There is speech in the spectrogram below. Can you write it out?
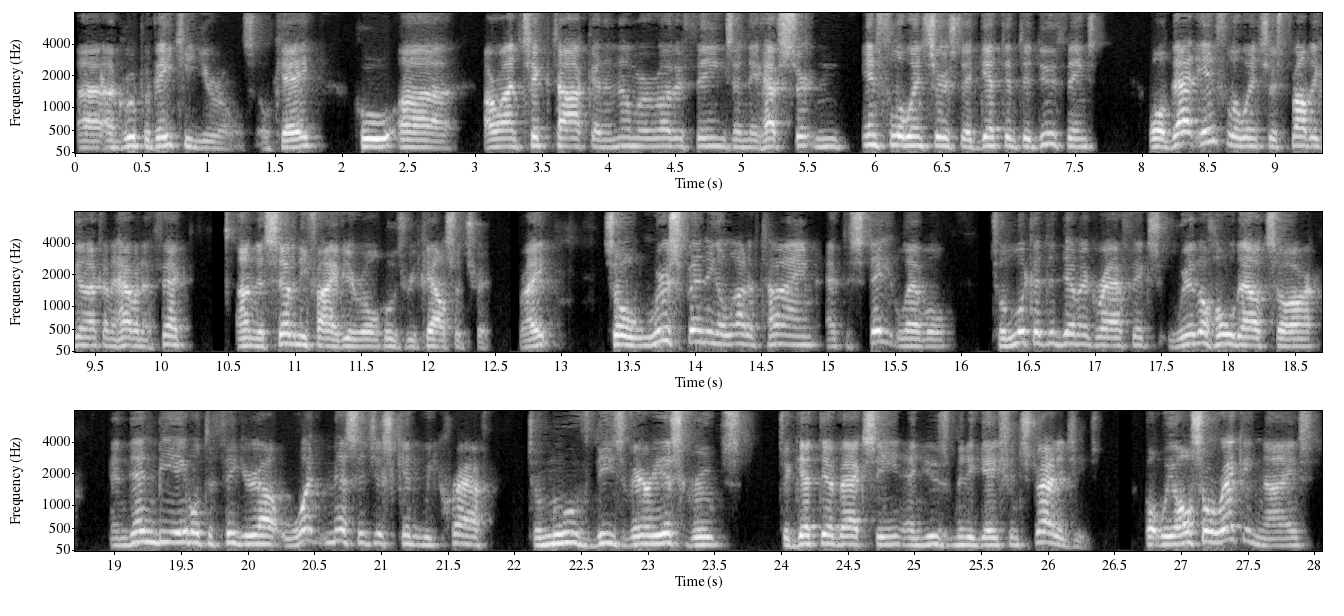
uh, a group of 18 year olds, okay, who uh, are on TikTok and a number of other things, and they have certain influencers that get them to do things. Well, that influencer is probably not going to have an effect on the 75 year old who's recalcitrant, right? So we're spending a lot of time at the state level to look at the demographics, where the holdouts are, and then be able to figure out what messages can we craft to move these various groups to get their vaccine and use mitigation strategies. But we also recognize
